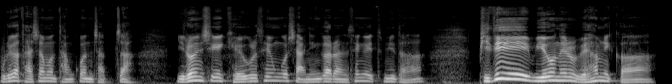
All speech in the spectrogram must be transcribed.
우리가 다시 한번 당권 잡자. 이런 식의 계획을 세운 것이 아닌가라는 생각이 듭니다. 비대위원회를 왜 합니까?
